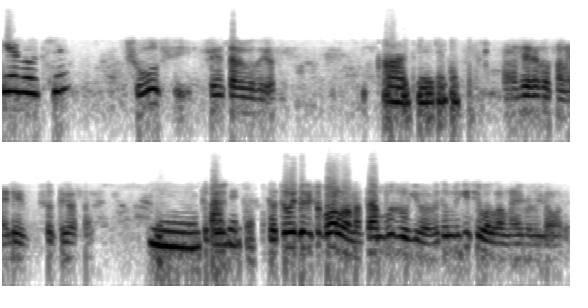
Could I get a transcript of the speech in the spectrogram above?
কে বলছে? শুনছি ফ্রেন্ড সার্কেল কাছে আচ্ছা এটা কথা। আজ এটা কথা না এটাই সত্যি কথা। তুমি- তো কিছু বলল না তা আমি বুঝব কীভাবে? তুমি তো কিছু বললাম না এই পর্যন্ত আমাদের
